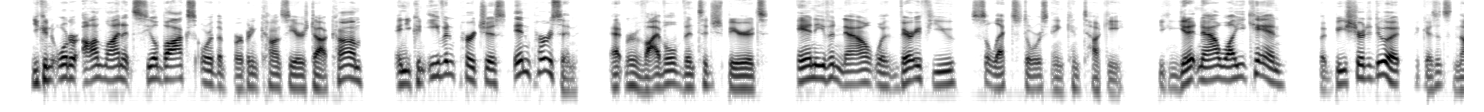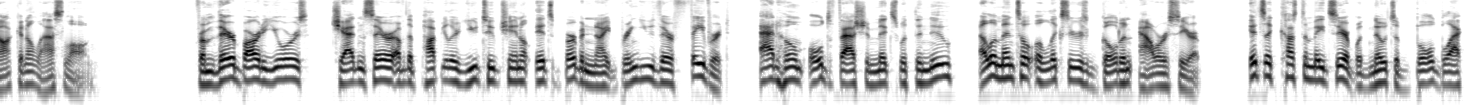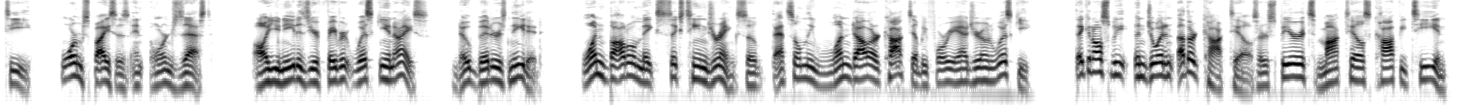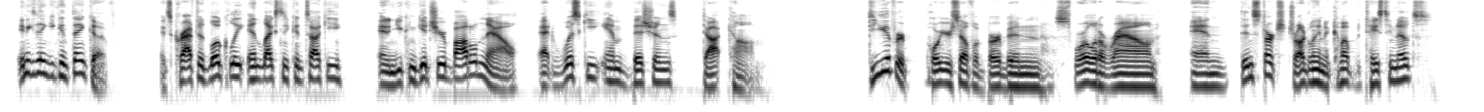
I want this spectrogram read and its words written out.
You can order online at Seelbach's or thebourbonconcierge.com, and you can even purchase in person at Revival Vintage Spirits and even now with very few select stores in Kentucky. You can get it now while you can, but be sure to do it because it's not going to last long. From their bar to yours, Chad and Sarah of the popular YouTube channel It's Bourbon Night bring you their favorite at home old fashioned mix with the new Elemental Elixirs Golden Hour Syrup. It's a custom made syrup with notes of bold black tea, warm spices, and orange zest. All you need is your favorite whiskey and ice. No bitters needed. One bottle makes 16 drinks, so that's only $1 a cocktail before you add your own whiskey. They can also be enjoyed in other cocktails or spirits, mocktails, coffee, tea, and anything you can think of. It's crafted locally in Lexington, Kentucky, and you can get your bottle now at whiskeyambitions.com. Do you ever pour yourself a bourbon, swirl it around, and then start struggling to come up with tasting notes?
